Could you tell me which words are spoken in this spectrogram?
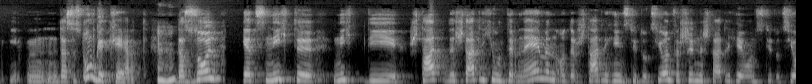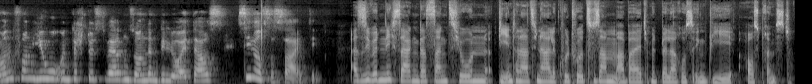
Das ist umgekehrt. Mhm. Das soll jetzt nicht, äh, nicht die Staat, staatliche Unternehmen oder staatliche Institutionen, verschiedene staatliche Institutionen von EU unterstützt werden, sondern die Leute aus Civil Society. Also Sie würden nicht sagen, dass Sanktionen die internationale Kulturzusammenarbeit mit Belarus irgendwie ausbremst?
